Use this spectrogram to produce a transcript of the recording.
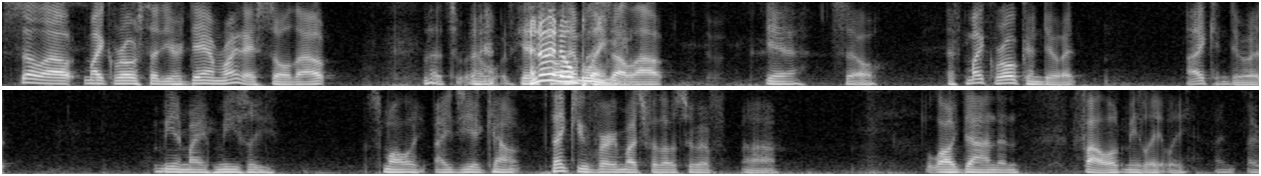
Sell out. Mike Rowe said, "You're damn right. I sold out." That's uh, And I don't blame you. sell out. Yeah. So, if Mike Rowe can do it, I can do it. Me and my measly small IG account. Thank you very much for those who have uh, logged on and followed me lately. I, I,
